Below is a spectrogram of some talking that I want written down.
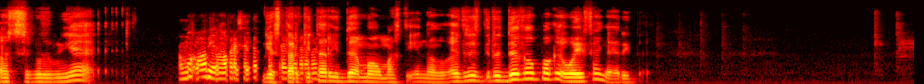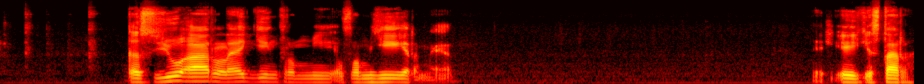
oh, sebelumnya kamu oh bilang over excited gestar kita Rida mau mastiin aku. Eh, Rid- Rida kamu pakai wifi nggak Rida? Cause you are lagging from me from here, man. Eh, gestar.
